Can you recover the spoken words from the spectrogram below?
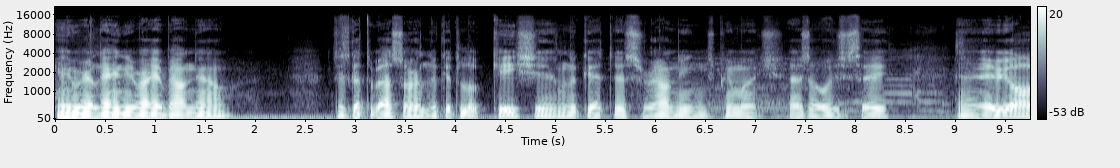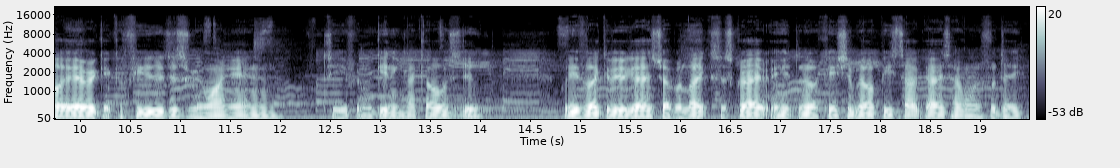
And we're landing right about now. Just got the bazaar. Look at the location. Look at the surroundings. Pretty much, as I always say. And if you all ever get confused, just rewind it and see from the beginning, like I always do. But if you like the video, guys, drop a like, subscribe, and hit the notification bell. Peace out, guys. Have a wonderful day.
